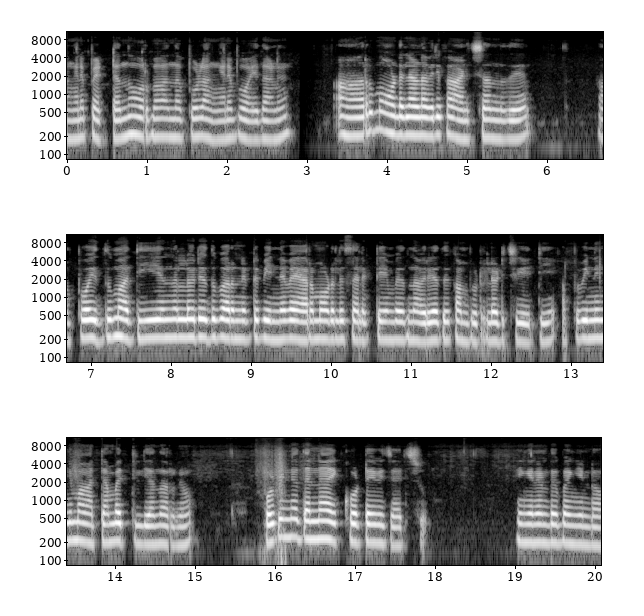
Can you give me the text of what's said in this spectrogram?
അങ്ങനെ പെട്ടെന്ന് ഓർമ്മ വന്നപ്പോൾ അങ്ങനെ പോയതാണ്. ആറ് മോഡലാണ് അവർ കാണിച്ചു തന്നത്. അപ്പോൾ ഇത് മതി എന്നുള്ളൊരു ഇത് പറഞ്ഞിട്ട് പിന്നെ വേറെ മോഡൽ സെലക്ട് ചെയ്യുമ്പോൾ അവർ അത് കമ്പ്യൂട്ടറിൽ അടിച്ച് കയറ്റി അപ്പോൾ പിന്നെ ഇനി മാറ്റാൻ പറ്റില്ല എന്ന് പറഞ്ഞു. അപ്പോൾ പിന്നെ തന്നെ ആയിക്കോട്ടെ വിചാരിച്ചു. എങ്ങനെയുണ്ട്? ഭംഗിയുണ്ടോ?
